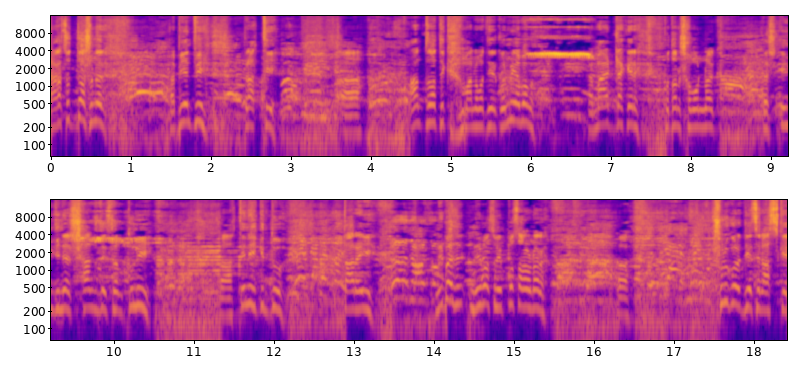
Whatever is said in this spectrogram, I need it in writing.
ঢাকা চোদ্দ আসনের বিএনপি প্রার্থী আন্তর্জাতিক মানবাধিকার কর্মী এবং মায়ের ডাকের প্রধান সমন্বয়ক ইঞ্জিনিয়ার শান্তি ইসলাম তুলি তিনি কিন্তু তার এই নির্বাচনী প্রচারণার শুরু করে দিয়েছেন আজকে।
